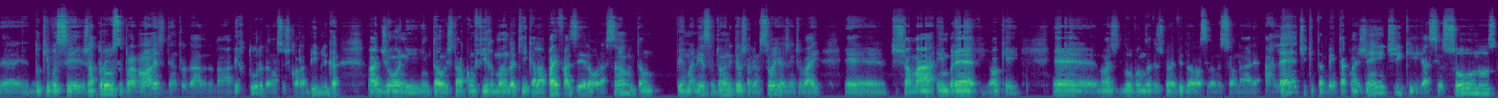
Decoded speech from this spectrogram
é, do que você já trouxe para nós dentro da, da, abertura da nossa escola bíblica. A Johnny, então, está confirmando aqui que ela vai fazer a oração, então permaneça, Johnny, Deus te abençoe, a gente vai é, te chamar em breve, ok. É, nós louvamos a Deus pela vida da nossa missionária Arlete, que também está com a gente, que acessou-nos,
